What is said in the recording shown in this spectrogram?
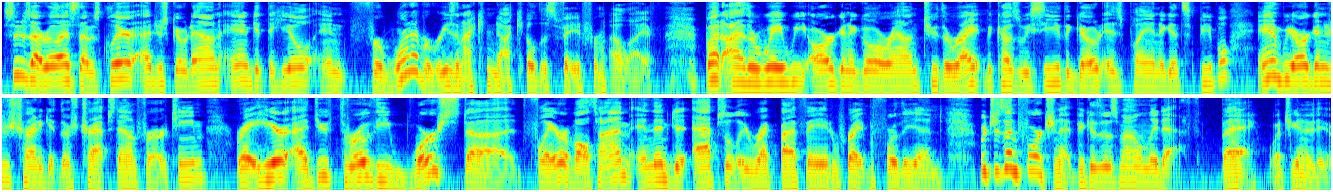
As soon as I realized that was clear, I just go down and get the heal, and for whatever reason, I cannot kill this fade for my life. But either way, we are going to go around to the right because we see the goat is playing against people, and we are going to just try to get those traps down for our team. Right here, I do throw the worst uh, flare of all time, and then get absolutely wrecked by fade right before the end, which is unfortunate because it was my only death. But hey, what you gonna do?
